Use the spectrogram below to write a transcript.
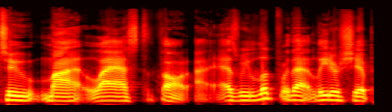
to my last thought. As we look for that leadership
